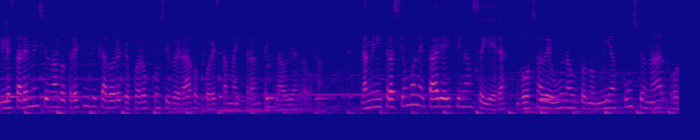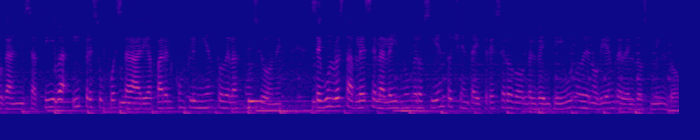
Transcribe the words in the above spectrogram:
y le estaré mencionando tres indicadores que fueron considerados por esta maestrante Claudia Roja. La administración monetaria y financiera goza de una autonomía funcional, organizativa y presupuestaria para el cumplimiento de las funciones, según lo establece la ley número 18302 del 21 de noviembre del 2002.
